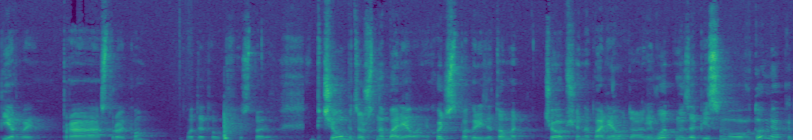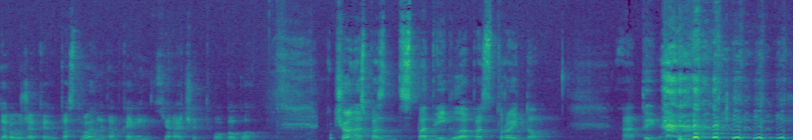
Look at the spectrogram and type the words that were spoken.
первый про стройку. Вот эту вот историю. Почему? Потому что наболело. И хочется поговорить о том, что вообще наболело. Ну, да, да. И вот мы записываем его в доме, который уже как бы построен, и там камин херачит ого-го. Что нас сподвигло построить дом? А ты.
